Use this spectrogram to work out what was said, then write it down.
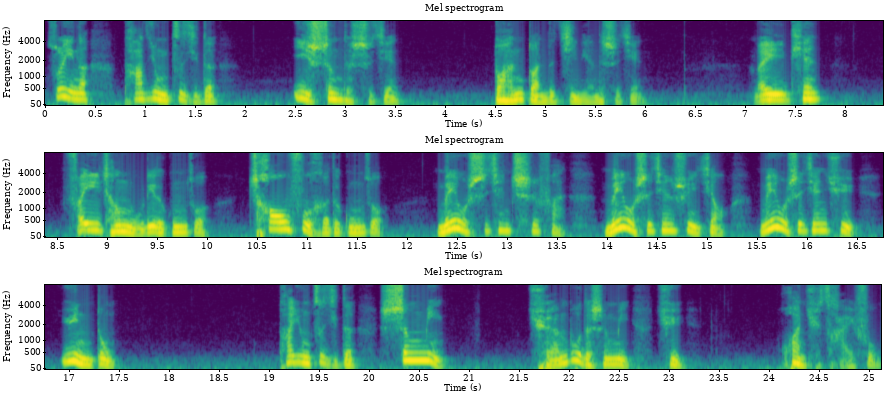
所以呢，他用自己的。一生的时间，短短的几年的时间，每天非常努力的工作，超负荷的工作，没有时间吃饭，没有时间睡觉，没有时间去运动。他用自己的生命，全部的生命去换取财富。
